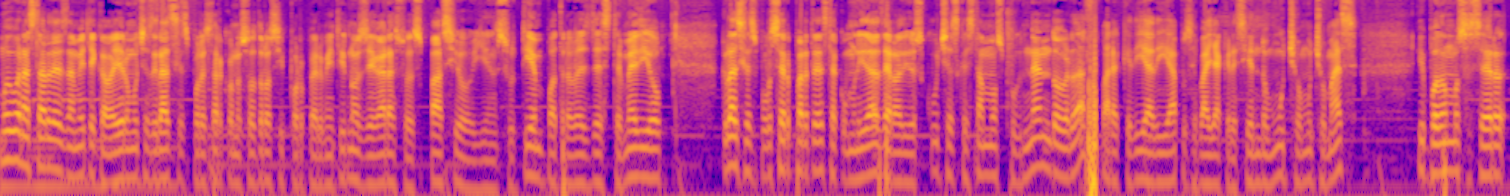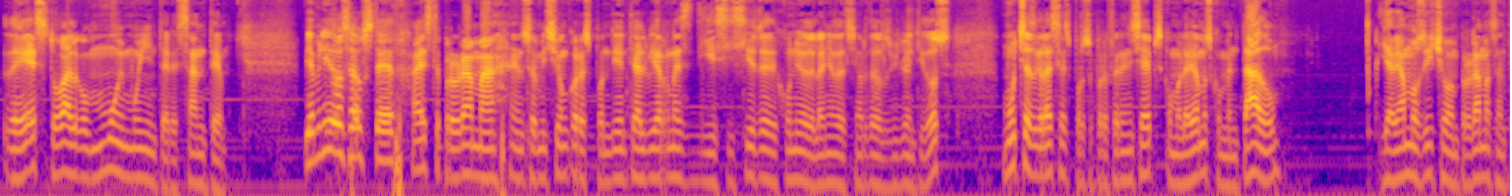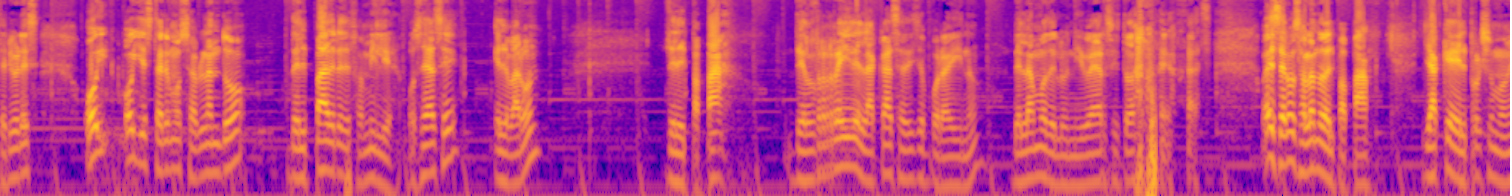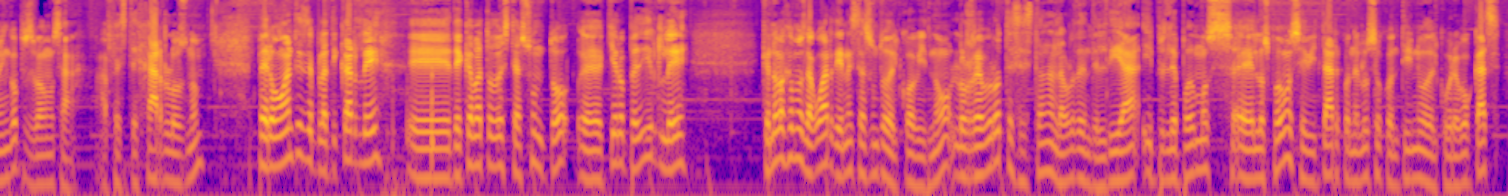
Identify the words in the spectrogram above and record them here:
Muy buenas tardes, Damite Caballero. Muchas gracias por estar con nosotros y por permitirnos llegar a su espacio y en su tiempo a través de este medio. Gracias por ser parte de esta comunidad de radioescuchas que estamos pugnando, ¿verdad? Para que día a día pues, se vaya creciendo mucho, mucho más y podamos hacer de esto algo muy, muy interesante. Bienvenidos a usted a este programa en su emisión correspondiente al viernes 17 de junio del año del Señor de 2022. Muchas gracias por su preferencia. Pues como le habíamos comentado, y habíamos dicho en programas anteriores, hoy, hoy estaremos hablando del padre de familia, o sea, el varón del papá, del rey de la casa, dice por ahí, ¿no? Del amo del universo y todo lo demás. Hoy estaremos hablando del papá, ya que el próximo domingo pues vamos a, festejarlos, ¿no? Pero antes de platicarle eh, de qué va todo este asunto, eh, quiero pedirle que no bajemos la guardia en este asunto del COVID, ¿no? Los rebrotes están a la orden del día y pues le podemos, eh, los podemos evitar con el uso continuo del cubrebocas,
